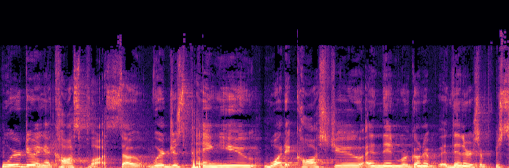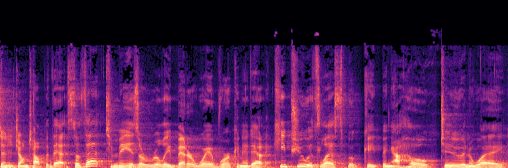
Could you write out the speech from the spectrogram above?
we're doing a cost plus, so we're just paying you what it cost you, and then we're going to then there's a percentage on top of that. So that to me is a really better way of working it out. It keeps you with less bookkeeping, I hope, too, in a way,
